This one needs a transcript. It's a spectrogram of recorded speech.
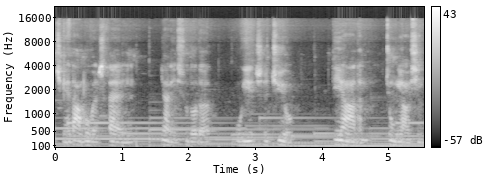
绝大部分时代的人，亚里士多德无疑是具有第二等重要性。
